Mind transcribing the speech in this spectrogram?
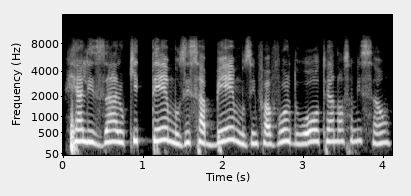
realizar o que temos e sabemos em favor do outro é a nossa missão.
